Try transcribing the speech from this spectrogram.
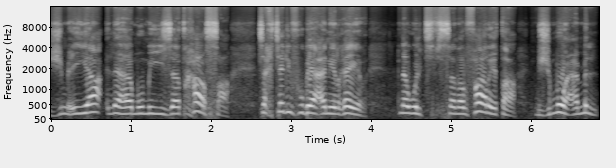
جمعية لها مميزات خاصة تختلف بها عن الغير. تناولت في السنة الفارطة مجموعة من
